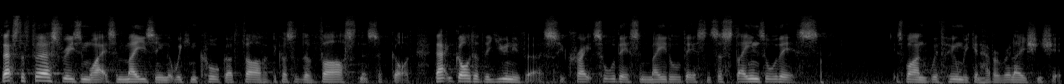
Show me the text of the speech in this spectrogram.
That's the first reason why it's amazing that we can call God Father, because of the vastness of God. That God of the universe who creates all this and made all this and sustains all this is one with whom we can have a relationship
